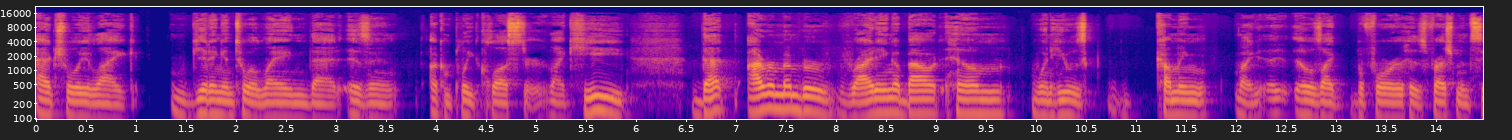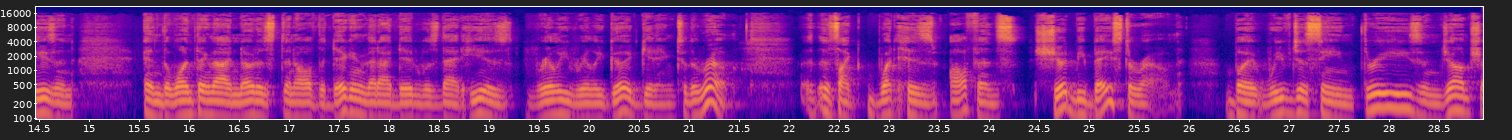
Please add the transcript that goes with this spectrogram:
actually like getting into a lane that isn't a complete cluster. Like he that i remember writing about him when he was coming like it was like before his freshman season. And the one thing that i noticed in all the digging that i did was that he is really really good getting to the rim it's like what his offense should be based around. But we've just seen threes and jump sh-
